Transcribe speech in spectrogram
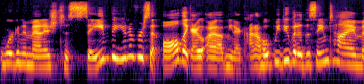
we're going to manage to save the universe at all. Like I I mean I kind of hope we do, but at the same time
